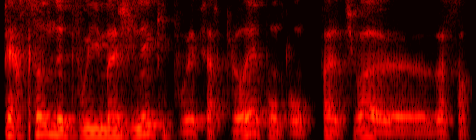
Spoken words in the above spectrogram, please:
personne ne pouvait imaginer qu'il pouvait faire pleurer pompon. Enfin, tu vois, euh, Vincent.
